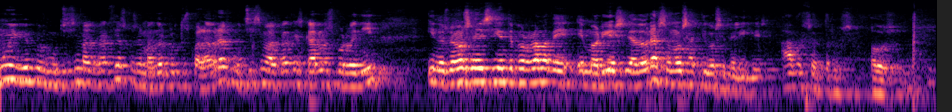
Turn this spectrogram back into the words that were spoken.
Muy bien, pues muchísimas gracias José Manuel por tus palabras, muchísimas gracias Carlos por venir y nos vemos en el siguiente programa de En María Somos activos y felices. A vosotros. A vosotros.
